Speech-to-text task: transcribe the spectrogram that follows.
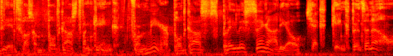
Dit was een podcast van Kink. Voor meer podcasts, playlists en radio, check kink.nl.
